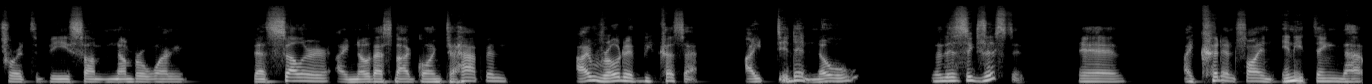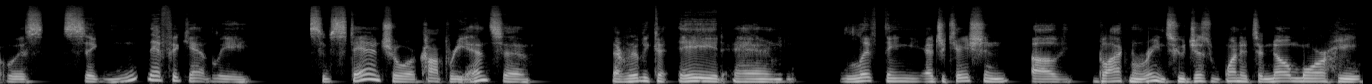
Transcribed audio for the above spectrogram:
for it to be some number one bestseller. I know that's not going to happen. I wrote it because I, I didn't know that this existed. And I couldn't find anything that was significantly substantial or comprehensive that really could aid in lifting the education of Black Marines who just wanted to know more, who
